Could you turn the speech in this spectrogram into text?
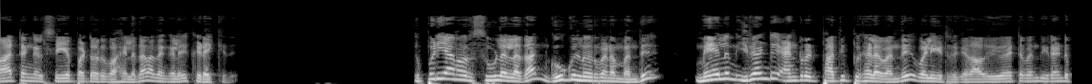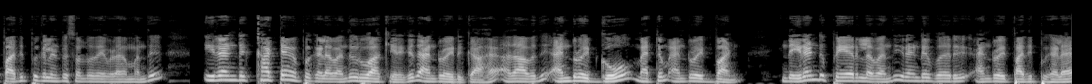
மாற்றங்கள் செய்யப்பட்ட ஒரு வகையில தான் அது எங்களுக்கு கிடைக்குது. இப்படியான ஒரு சூழல்ல தான் கூகுள் நிறுவனம் வந்து மேலும் இரண்டு ஆண்ட்ராய்டு பதிப்புகளை வந்து வெளியிட்டிருக்கு. அதாவது இவற்றை வந்து இரண்டு பதிப்புகள் என்று சொல்வதை விட வந்து இரண்டு கட்டமைப்புகளை வந்து உருவாக்கி இருக்குது ஆண்ட்ராய்டுக்காக அதாவது ஆண்ட்ராய்டு கோ மற்றும் ஆண்ட்ராய்டு ஒன் இந்த இரண்டு பேர்ல வந்து இரண்டு வேறு ஆண்ட்ராய்டு பதிப்புகளை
